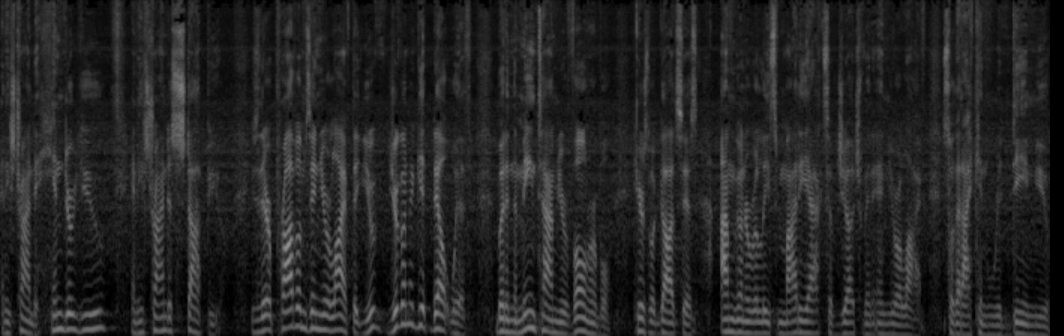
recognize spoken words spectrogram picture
and he's trying to hinder you, and he's trying to stop you. See, there are problems in your life that you're, you're going to get dealt with, but in the meantime, you're vulnerable. Here's what God says I'm going to release mighty acts of judgment in your life so that I can redeem you.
